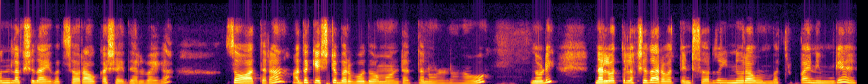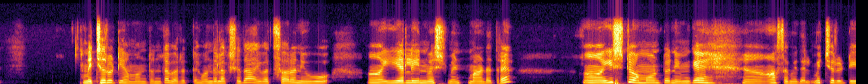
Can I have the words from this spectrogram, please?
ಒಂದು ಲಕ್ಷದ ಐವತ್ತು ಸಾವಿರ ಅವಕಾಶ ಇದೆ ಅಲ್ವಾ ಈಗ? ಸೊ ಆ ಥರ. ಅದಕ್ಕೆ ಎಷ್ಟು ಬರ್ಬೋದು ಅಮೌಂಟ್ ಅಂತ ನೋಡೋಣ ನಾವು. ನೋಡಿ ನಲವತ್ತು ಲಕ್ಷದ ಅರವತ್ತೆಂಟು ಸಾವಿರದ ಇನ್ನೂರ ಒಂಬತ್ತು ರೂಪಾಯಿ ನಿಮಗೆ ಮೆಚುರಿಟಿ ಅಮೌಂಟ್ ಅಂತ ಬರುತ್ತೆ. ಒಂದು ಲಕ್ಷದ ಐವತ್ತು ಸಾವಿರ ನೀವು ಇಯರ್ಲಿ ಇನ್ವೆಸ್ಟ್ಮೆಂಟ್ ಮಾಡಿದ್ರೆ ಇಷ್ಟು ಅಮೌಂಟು ನಿಮಗೆ, ಆ ಸಮಯದಲ್ಲಿ ಮೆಚುರಿಟಿ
